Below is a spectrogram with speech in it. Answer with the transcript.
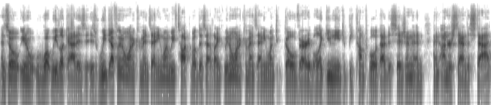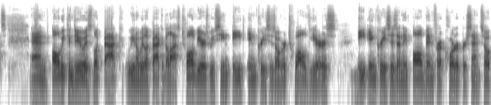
And so you know what we look at is is we definitely don't want to convince anyone. We've talked about this at length. We don't want to convince anyone to go variable. Like you need to be comfortable with that decision and and understand the stats. And all we can do is look back you know we look back at the last 12 years we've seen eight increases over 12 years eight increases and they've all been for a quarter percent. So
